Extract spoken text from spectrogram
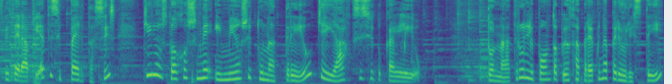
Στη θεραπεία της υπέρτασης, κύριος στόχος είναι η μείωση του νατρίου και η αύξηση του καλίου. Το νάτριο λοιπόν το οποίο θα πρέπει να περιοριστεί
